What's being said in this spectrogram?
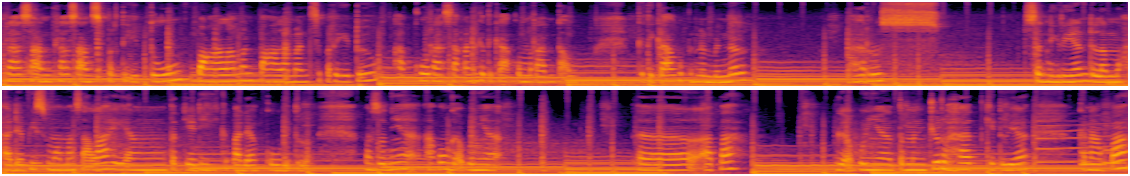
perasaan-perasaan seperti itu pengalaman-pengalaman seperti itu aku rasakan ketika aku merantau. Ketika aku bener-bener harus sendirian dalam menghadapi semua masalah yang terjadi kepadaku gitu loh. Maksudnya aku nggak punya uh, apa nggak punya temen curhat gitu ya. Kenapa?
